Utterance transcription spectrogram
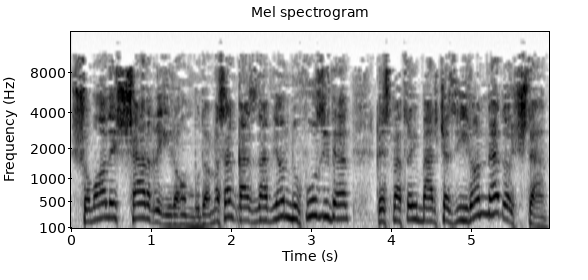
شمال شرق ایران بودن. مثلا غزنویان نفوذی در قسمت های مرکزی ایران نداشتن.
